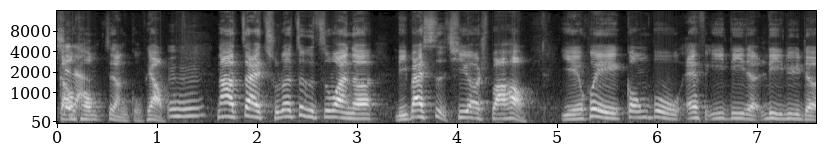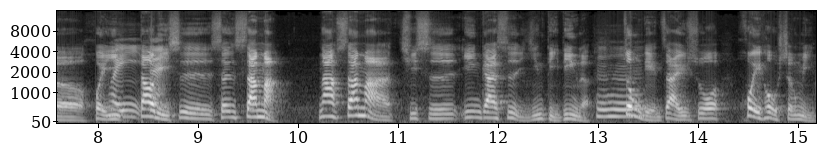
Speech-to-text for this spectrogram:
高通这档股票。嗯，那在除了这个之外呢，礼拜四七月二十八号也会公布 FED 的利率的会议，到底是升三码？那三码其实应该是已经抵定了，嗯重点在于说会后声明。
